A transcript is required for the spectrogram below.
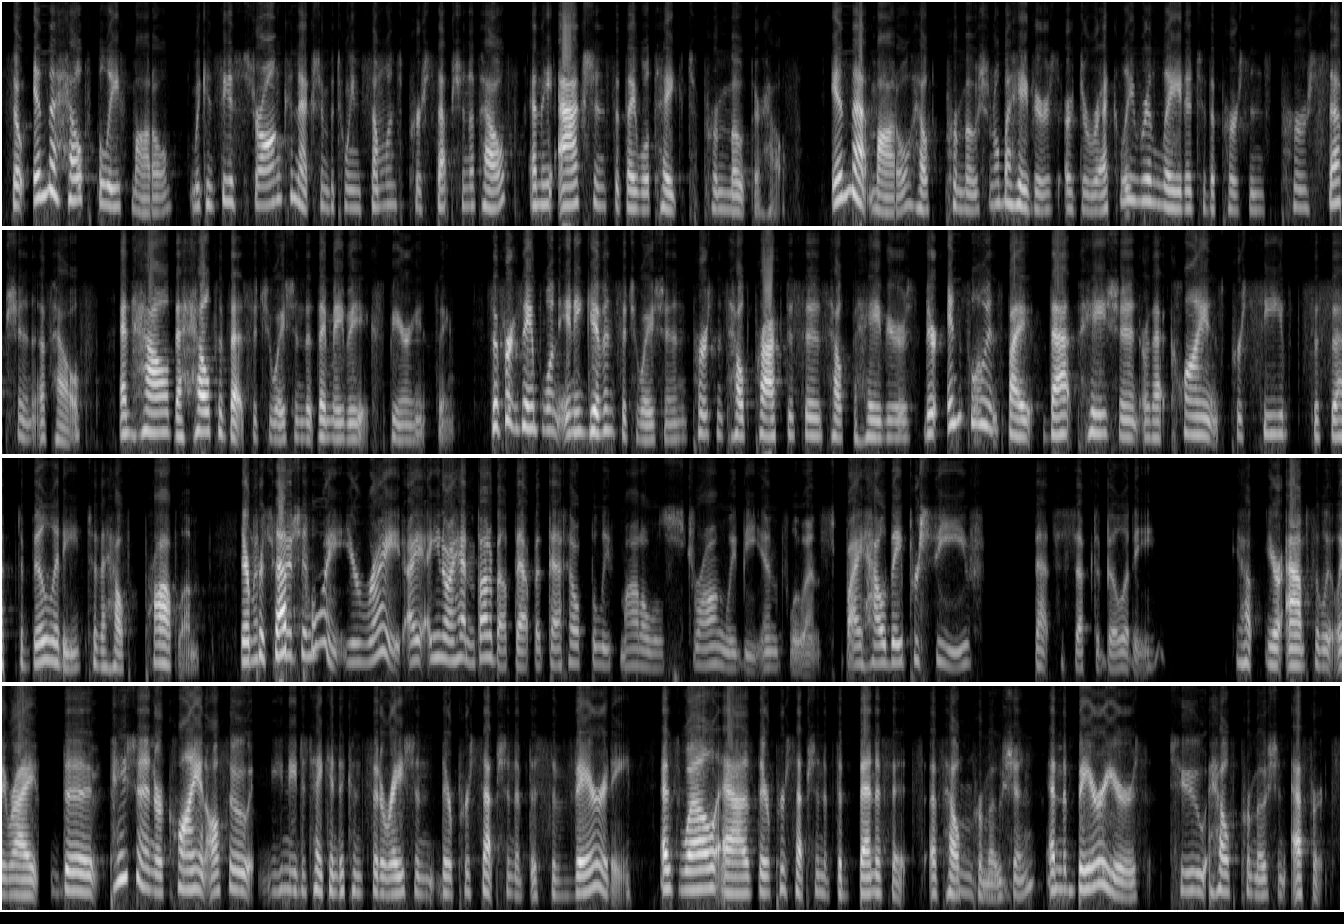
So in the health belief model, we can see a strong connection between someone's perception of health and the actions that they will take to promote their health. In that model, health promotional behaviors are directly related to the person's perception of health and how the health of that situation that they may be experiencing. So for example, in any given situation, person's health practices, health behaviors, they're influenced by that patient or that client's perceived susceptibility to the health problem. Their That's perception a good point. You're right. I you know I hadn't thought about that, but that health belief model will strongly be influenced by how they perceive that susceptibility. Yep, you're absolutely right. The patient or client also, you need to take into consideration their perception of the severity as well as their perception of the benefits of health Mhm. promotion and the barriers to health promotion efforts.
